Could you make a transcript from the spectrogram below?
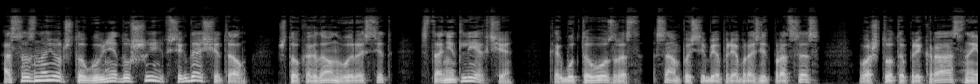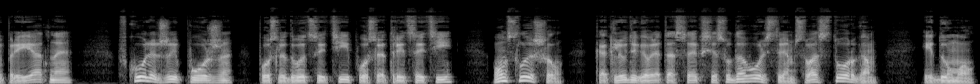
осознает, что в глубине души всегда считал, что когда он вырастет, станет легче, как будто возраст сам по себе преобразит процесс во что-то прекрасное и приятное. В колледже и позже, после двадцати, после тридцати, он слышал, как люди говорят о сексе с удовольствием, с восторгом, и думал,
